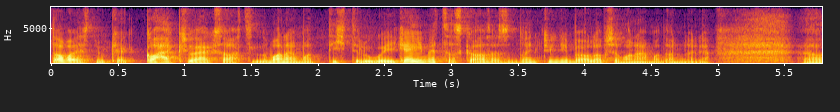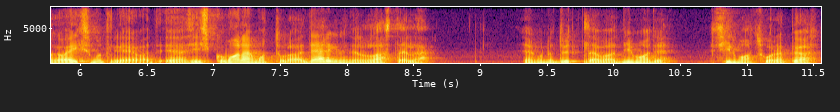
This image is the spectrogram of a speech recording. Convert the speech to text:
tavaliselt niisugune kaheksa-üheksa-aastased vanemad tihtilugu ei käi metsas kaasas, nad ainult sünnipäevalapse vanemad on, onju. aga väiksemadel käivad ja siis, kui vanemad tulevad järgi nendele lastele ja kui nad ütlevad niimoodi, silmad suured peas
